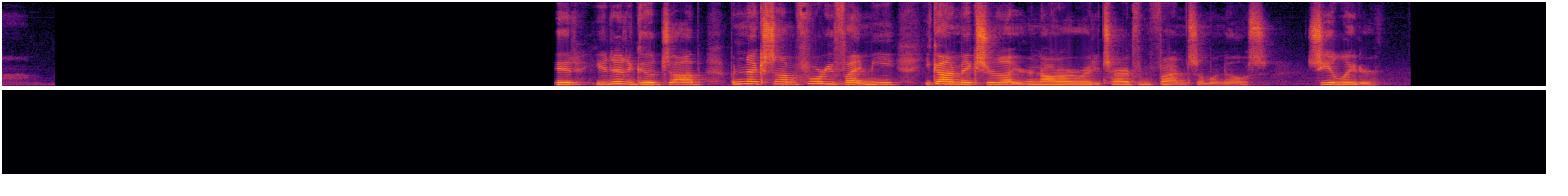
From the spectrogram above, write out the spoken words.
Kid, you did a good job, but next time before you fight me, you gotta make sure that you're not already tired from fighting someone else. See you later.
